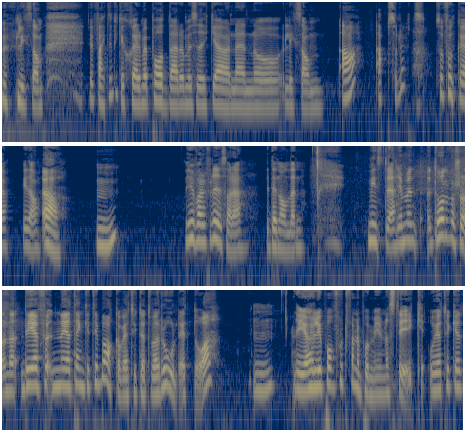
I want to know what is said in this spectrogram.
liksom faktiskt mycket själv med poddar och musik i öronen och liksom ja, absolut. Så funkar jag idag. Ja. Mm. Hur var det för dig Sara, i den åldern? Minns du det? Ja men 12 års ålder, det för, när jag tänker tillbaka vad jag tyckte att det var roligt då. Mm. Jag höll ju på fortfarande på med gymnastik och jag tycker att,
